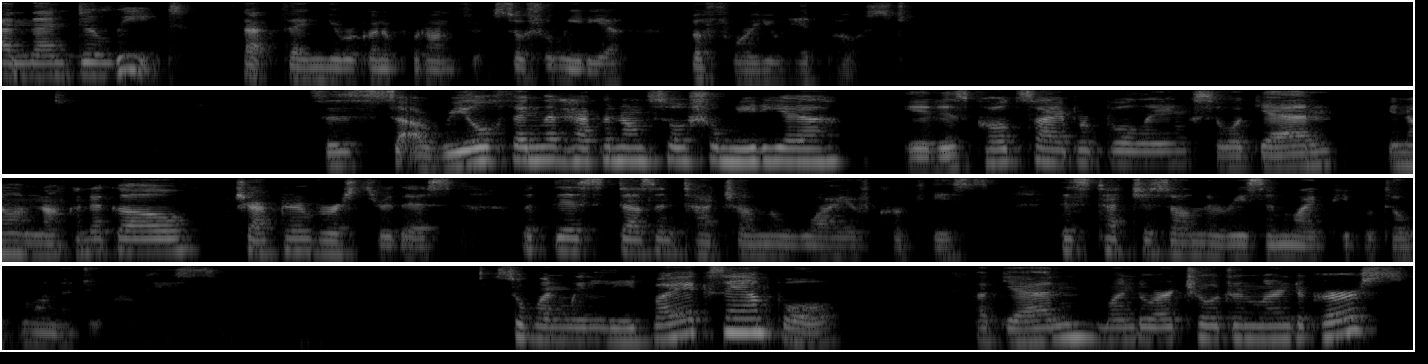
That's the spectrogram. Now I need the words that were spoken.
And then delete that thing you were going to put on social media before you hit post. This is a real thing that happened on social media. It is called cyberbullying. So again, you know, I'm not going to go chapter and verse through this, but this doesn't touch on the why of cookies. This touches on the reason why people don't want to do cookies. So when we lead by example, again, when do our children learn to curse?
